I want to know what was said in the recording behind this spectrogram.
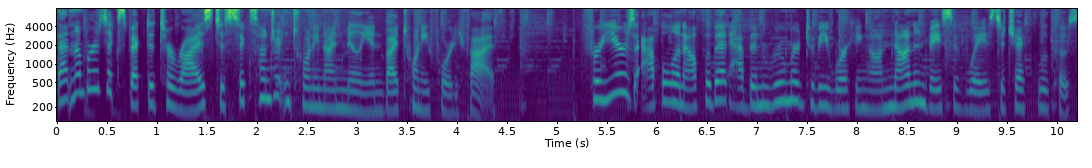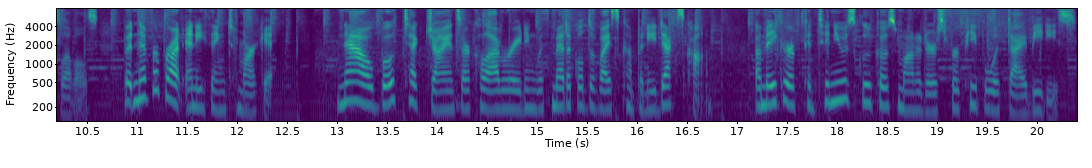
That number is expected to rise to 629 million by 2045. For years, Apple and Alphabet have been rumored to be working on non invasive ways to check glucose levels, but never brought anything to market. Now, both tech giants are collaborating with medical device company Dexcom, a maker of continuous glucose monitors for people with diabetes.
